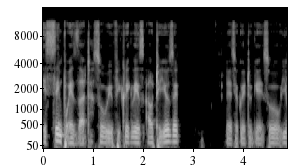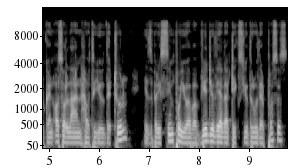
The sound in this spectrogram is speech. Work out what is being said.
as simple as that. So if you click this how to use it you're going to get so you can also learn how to use the tool. It's very simple. You have a video there that takes you through the process.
